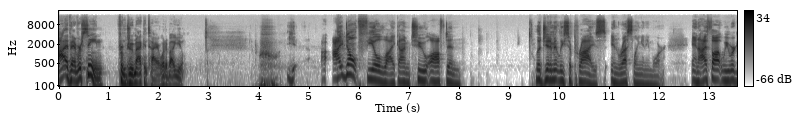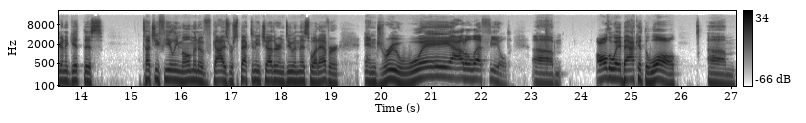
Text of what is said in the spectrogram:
I've ever seen from Drew McIntyre. What about you? I don't feel like I'm too often legitimately surprised in wrestling anymore. And I thought we were going to get this touchy feely moment of guys respecting each other and doing this, whatever. And Drew, way out of left field, um, all the way back at the wall, um,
